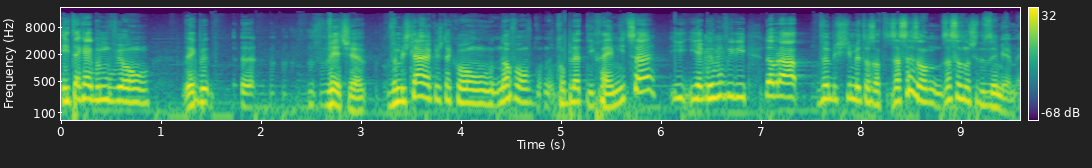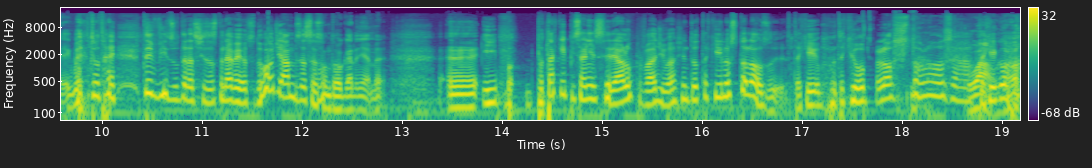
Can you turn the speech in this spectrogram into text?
i tak jakby mówią, jakby, e, wiecie, wymyślają jakąś taką nową kompletnie tajemnicę i, jakby Mhm. mówili, dobra, wymyślimy to za, za sezon, za sezon się zajmiemy. Jakby tutaj ty widzu teraz się zastanawiają, o co tu chodzi, a my za sezon to ogarniemy. E, I bo, bo takie pisanie serialu prowadzi właśnie do takiej lostolozy, takiego, takiego Lostoloza. Wow, takiego, no.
